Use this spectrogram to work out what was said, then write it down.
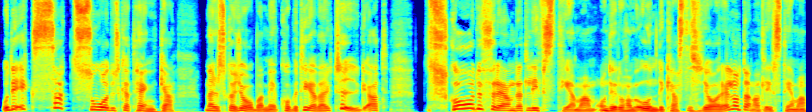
Och det är exakt så du ska tänka när du ska jobba med KBT-verktyg. Att ska du förändra ett livstema, om det då har med underkastelse att göra eller något annat livstema,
